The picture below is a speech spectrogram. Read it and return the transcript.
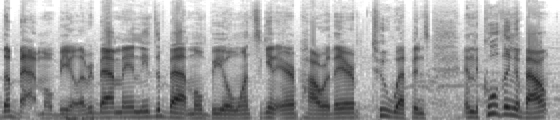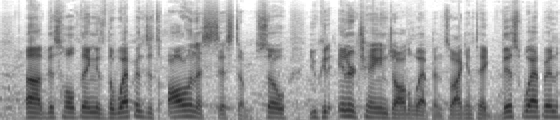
the Batmobile. Every Batman needs a Batmobile. Once again, air power there, two weapons. And the cool thing about uh, this whole thing is the weapons, it's all in a system. So you can interchange all the weapons. So I can take this weapon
